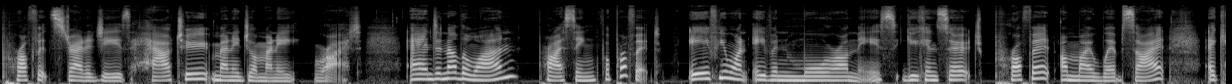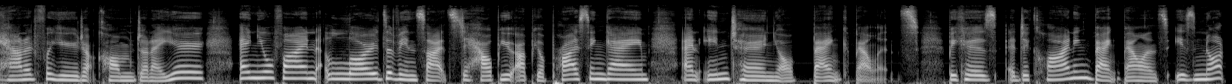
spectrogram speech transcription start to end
Profit Strategies How to Manage Your Money Right. And another one Pricing for Profit. If you want even more on this, you can search profit on my website, accountedforyou.com.au, and you'll find loads of insights to help you up your pricing game and in turn your bank balance. Because a declining bank balance is not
